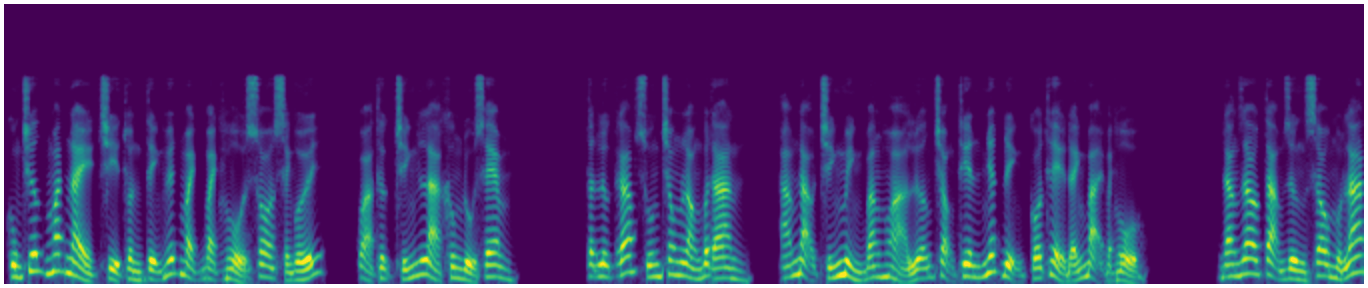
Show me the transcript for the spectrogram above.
Cùng trước mắt này chỉ thuần tịnh huyết mạch bạch hổ so sánh với, quả thực chính là không đủ xem. Tận lực gáp xuống trong lòng bất an, ám đạo chính mình băng hỏa lưỡng trọng thiên nhất định có thể đánh bại bạch hổ. Đang giao tạm dừng sau một lát,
